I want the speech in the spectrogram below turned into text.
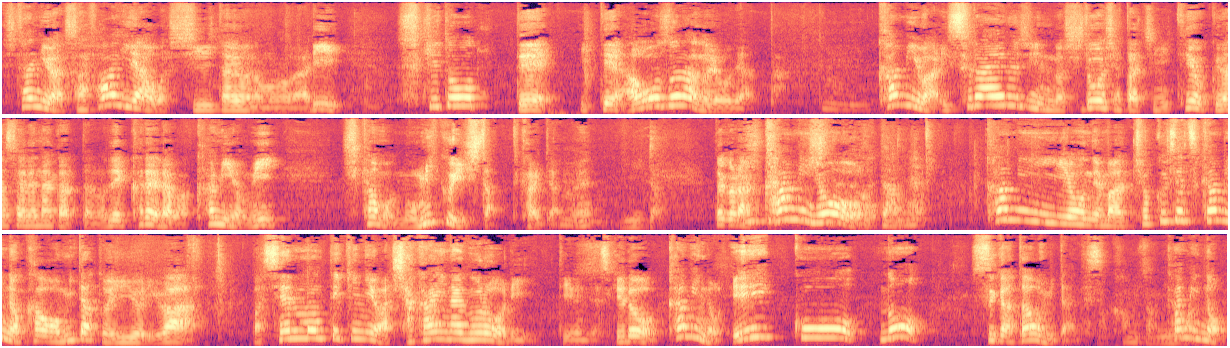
下にはサファイアを敷いたようなものがあり透き通っていて青空のようであった。神はイスラエル人の指導者たちに手を下されなかったので彼らは神を見しかも飲み食いしたって書いてあるのね、だから神を神をね、まあ、直接神の顔を見たというよりは、まあ、専門的には社会なグローリーっていうんですけど神の栄光の姿を見たんです。神の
